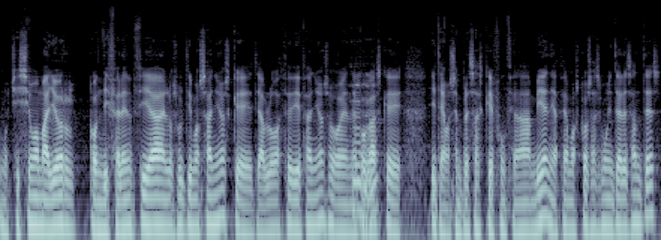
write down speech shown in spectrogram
muchísimo mayor con diferencia en los últimos años que te hablo hace 10 años o en épocas que y tenemos empresas que funcionaban bien y hacíamos cosas muy interesantes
